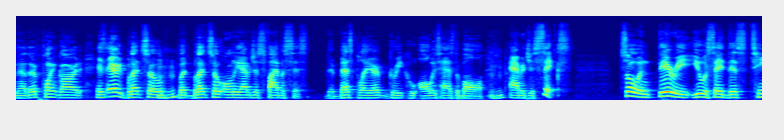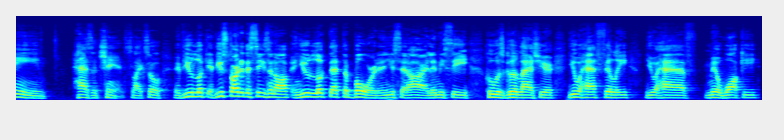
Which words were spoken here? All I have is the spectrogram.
Now their point guard is Eric Bledsoe, Mm-hmm. but Bledsoe only averages five assists. Their best player, Greek, who always has the ball, Mm-hmm. averages six. So in theory, you would say this team has a chance. Like so, if you look, if you started the season off and you looked at the board and you said, "All right, let me see who was good last year," you will have Philly, you will have Milwaukee,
